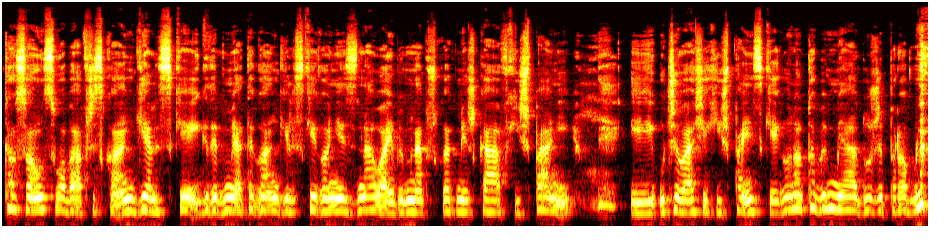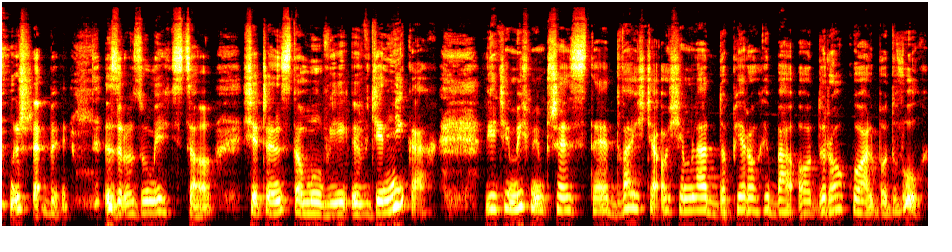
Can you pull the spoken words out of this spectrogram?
To są słowa wszystko angielskie i gdybym ja tego angielskiego nie znała i bym na przykład mieszkała w Hiszpanii i uczyła się hiszpańskiego, no to bym miała duży problem, żeby zrozumieć, co się często mówi w dziennikach. Wiecie, myśmy przez te 28 lat dopiero chyba od roku albo dwóch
